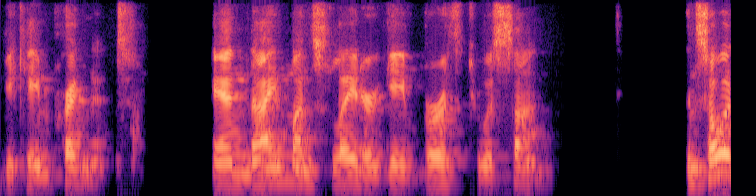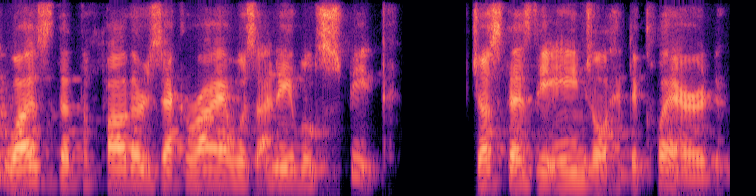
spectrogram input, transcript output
became pregnant, and nine months later gave birth to a son. And so it was that the father Zechariah was unable to speak, just as the angel had declared,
